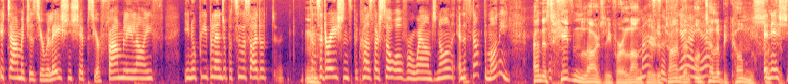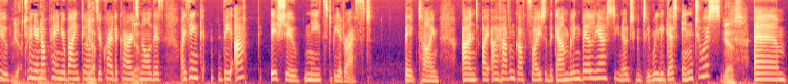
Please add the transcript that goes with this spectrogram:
it damages your relationships, your family life. You know, people end up with suicidal Mm. considerations because they're so overwhelmed and all. And it's not the money. And it's, hidden largely for a long period of time yeah, then, yeah. until it becomes an a- issue yeah, between you're yeah. not paying your bank loans, Yeah. your credit cards, and all this. I think the app issue needs to be addressed big time. And I, I haven't got sight of the gambling bill yet, you know, to, to really get into it. Yes. Um,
